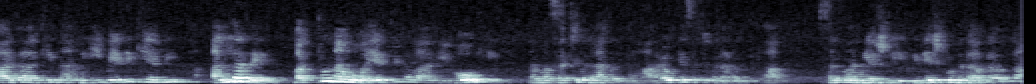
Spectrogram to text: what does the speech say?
ಹಾಗಾಗಿ ನಾನು ಈ ವೇದಿಕೆಯಲ್ಲಿ ಅಲ್ಲದೆ ಮತ್ತು ನಾವು ವೈಯಕ್ತಿಕವಾಗಿ ಹೋಗಿ ನಮ್ಮ ಸಚಿವರಾದಂತಹ, ಆರೋಗ್ಯ ಸಚಿವರಾದಂತಹ ಸನ್ಮಾನ್ಯ ಶ್ರೀ ದಿನೇಶ್ ಗುಂಡೂರಾವ್ ಅವರನ್ನ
